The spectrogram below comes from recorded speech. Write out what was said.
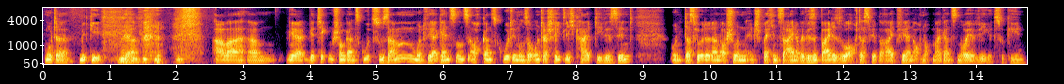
Mutter mitgeht. Ja. Aber ähm, wir, wir ticken schon ganz gut zusammen und wir ergänzen uns auch ganz gut in unserer Unterschiedlichkeit, die wir sind. Und das würde dann auch schon entsprechend sein. Aber wir sind beide so auch, dass wir bereit wären, auch nochmal ganz neue Wege zu gehen.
